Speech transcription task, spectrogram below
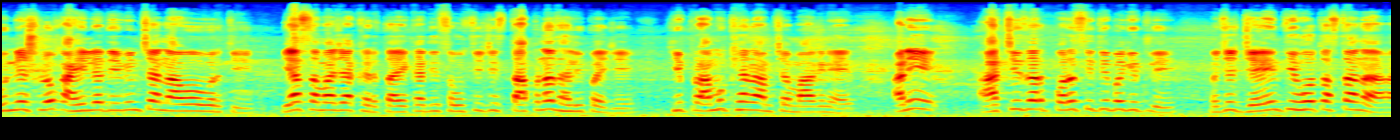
पुण्यश्लोक अहिल्यादेवींच्या नावावरती या समाजाकरता एखादी संस्थेची स्थापना झाली पाहिजे. ही प्रामुख्यानं आमच्या मागण्या आहेत. आणि आजची जर परिस्थिती बघितली म्हणजे जयंती होत असताना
